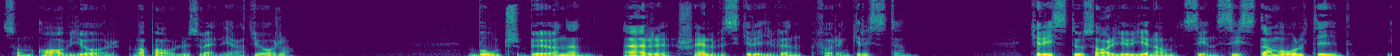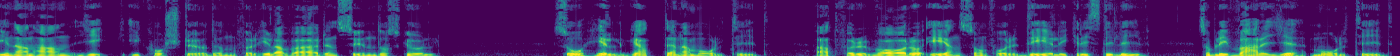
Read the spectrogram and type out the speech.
som avgör vad Paulus väljer att göra. Bordsbönen är självskriven för en kristen. Kristus har ju genom sin sista måltid innan han gick i korsdöden för hela världens synd och skull så helgat denna måltid att för var och en som får del i Kristi liv så blir varje måltid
